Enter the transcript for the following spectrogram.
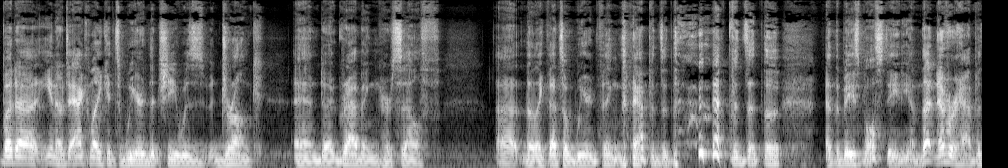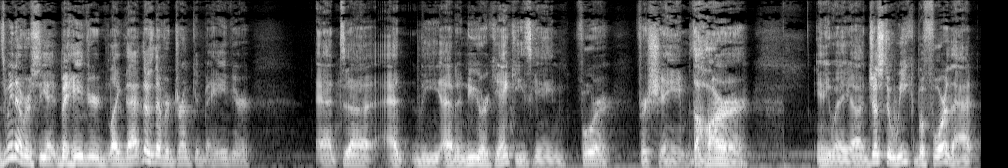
but uh, you know, to act like it's weird that she was drunk and uh, grabbing herself, uh, that, like that's a weird thing that happens at the happens at the at the baseball stadium. That never happens. We never see behavior like that. There's never drunken behavior at uh, at the at a New York Yankees game for for shame. The horror. Anyway, uh, just a week before that,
